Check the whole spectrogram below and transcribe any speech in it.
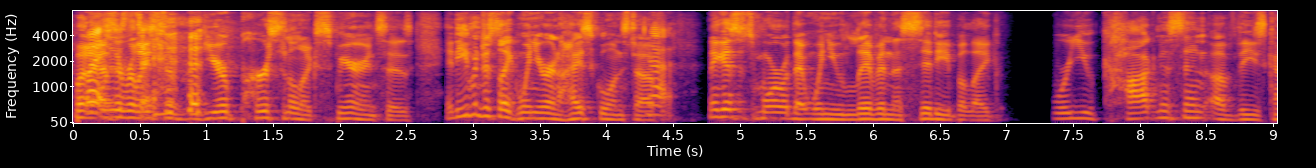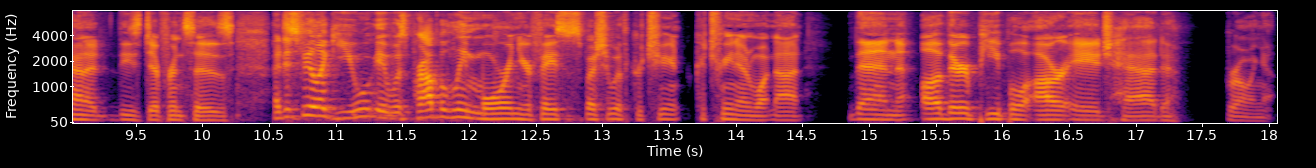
But, But- as it relates to your personal experiences, and even just like when you're in high school and stuff, Yeah. I guess it's more that when you live in the city, but like, were you cognizant of these kind of these differences? I just feel like you, it was probably more in your face, especially with Katrina, Katrina and whatnot, than other people our age had growing up.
